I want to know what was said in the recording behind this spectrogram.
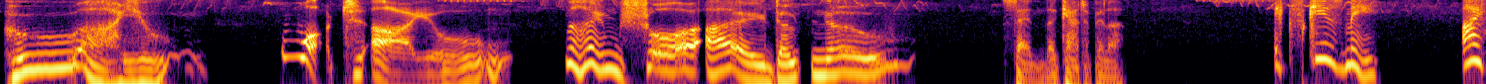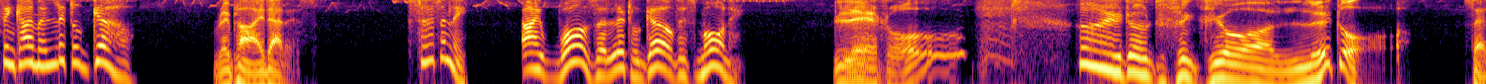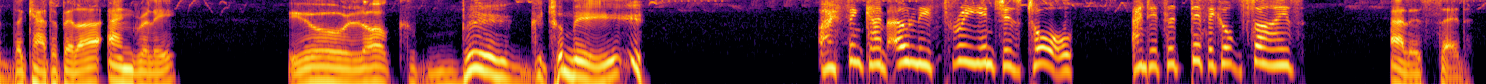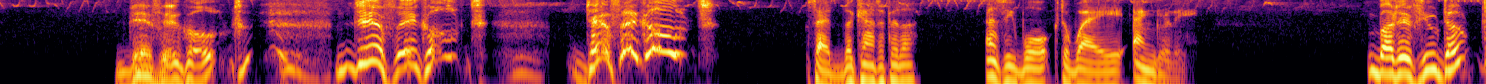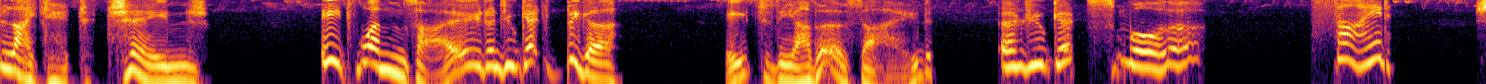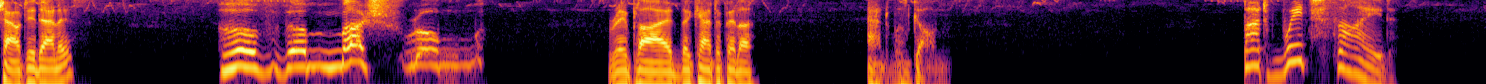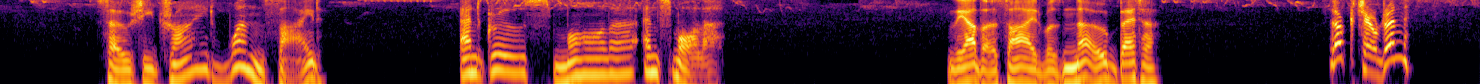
Who are you? What are you? I'm sure I don't know, said the caterpillar. Excuse me. I think I'm a little girl, replied Alice. Certainly. I was a little girl this morning. Little? I don't think you're little, said the caterpillar angrily. You look big to me. I think I'm only three inches tall, and it's a difficult size, Alice said. Difficult, difficult, difficult, said the caterpillar as he walked away angrily. But if you don't like it, change. Eat one side and you get bigger. Eat the other side and you get smaller. Side? shouted Alice. Of the mushroom, replied the caterpillar, and was gone. But which side? So she tried one side and grew smaller and smaller. The other side was no better. Look, children,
